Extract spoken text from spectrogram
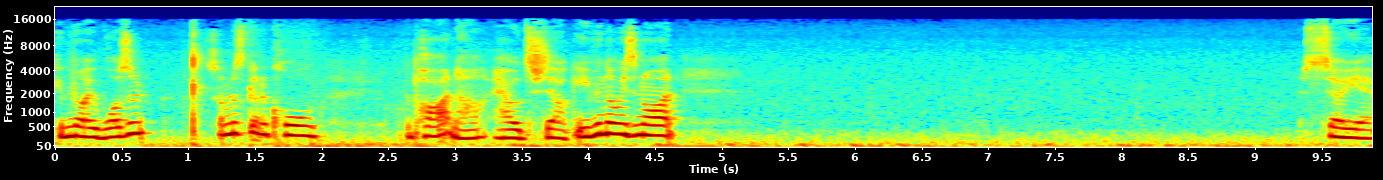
even though he wasn't. So I'm just gonna call the partner Howard Stark, even though he's not So yeah,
